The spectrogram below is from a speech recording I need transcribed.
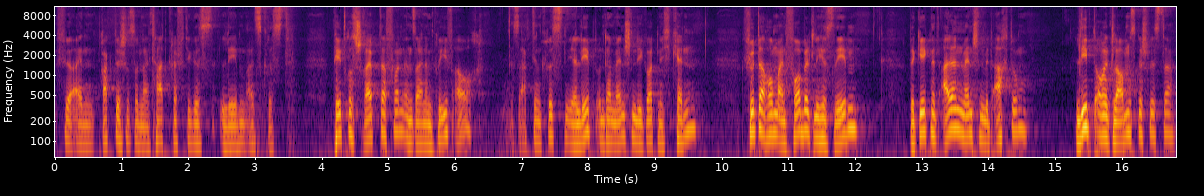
für ein praktisches und ein tatkräftiges Leben als Christ. Petrus schreibt davon in seinem Brief auch, er sagt den Christen, ihr lebt unter Menschen, die Gott nicht kennen, führt darum ein vorbildliches Leben, begegnet allen Menschen mit Achtung, liebt eure Glaubensgeschwister,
